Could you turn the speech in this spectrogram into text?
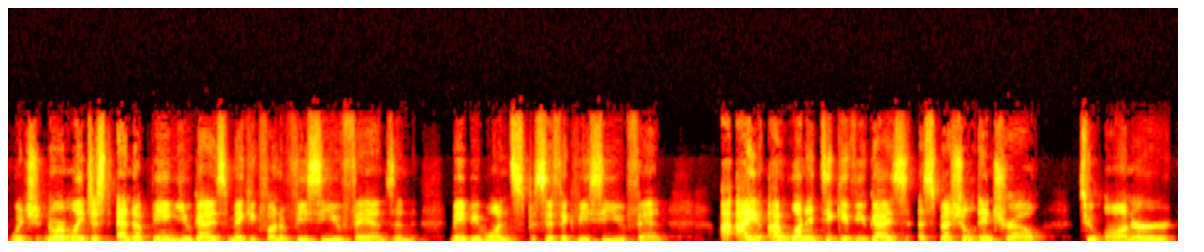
which normally just end up being you guys making fun of VCU fans and maybe one specific VCU fan. I, I I wanted to give you guys a special intro to honor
